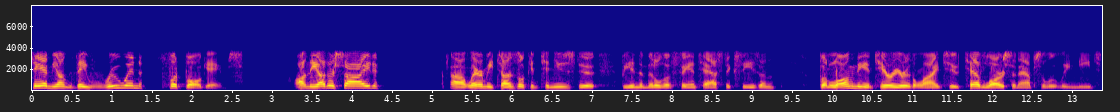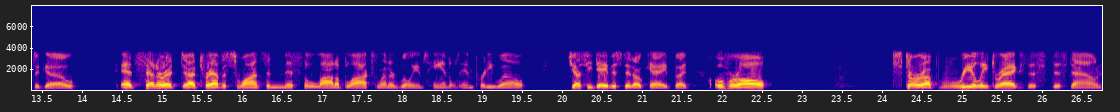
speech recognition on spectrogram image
Sam Young, they ruin football games. On the other side, uh, Laremy Tunsil continues to be in the middle of a fantastic season, but along the interior of the line too, Ted Larsen absolutely needs to go. At center, uh, Travis Swanson missed a lot of blocks. Leonard Williams handled him pretty well. Jesse Davis did okay, but overall, Sterup really drags this this down.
